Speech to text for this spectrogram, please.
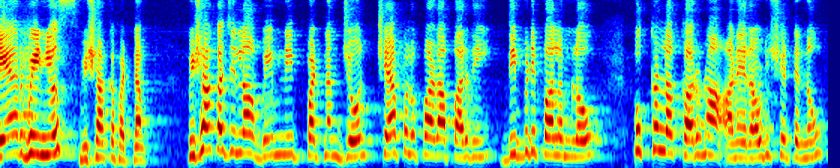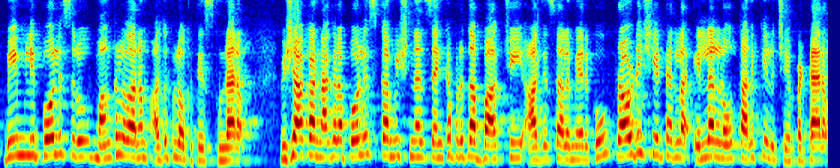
ఏఆర్బి న్యూస్ విశాఖపట్నం. విశాఖ జిల్లా భీమ్నిపట్నం జోన్ చేపలపాడ పరిధి దిబ్బిడిపాలెంలో పుక్కళ్ళ కరుణ అనే రౌడీ షెట్టర్ను భీమ్లి పోలీసులు మంగళవారం అదుపులోకి తీసుకున్నారు. విశాఖ నగర పోలీస్ కమిషనర్ శంకప్రతాప్ బాగ్చి ఆదేశాల మేరకు రౌడీ షెట్టర్ల ఇళ్ళలో తనిఖీలు చేపట్టారు.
